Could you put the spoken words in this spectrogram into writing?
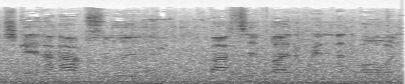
Just getting absolutely battered by the wind at the moment.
